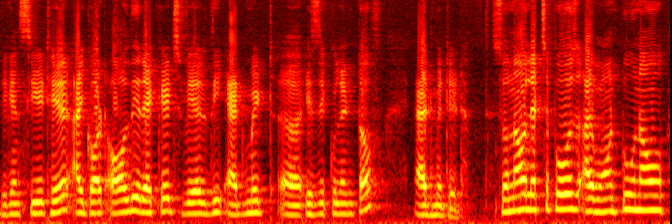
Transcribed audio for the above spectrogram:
You can see it here. I got all the records where the admit uh, is equivalent of admitted. So now let's suppose I want to now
